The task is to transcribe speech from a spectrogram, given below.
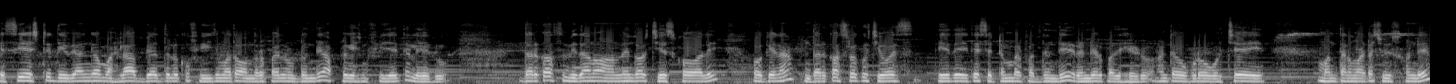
ఎస్సీ ఎస్టీ దివ్యాంగ మహిళా అభ్యర్థులకు ఫీజు మాత్రం వంద రూపాయలు ఉంటుంది. అప్లికేషన్ ఫీజు అయితే లేదు. దరఖాస్తు విధానం ఆన్లైన్ ద్వారా చేసుకోవాలి ఓకేనా? దరఖాస్తులకు చివరి తేదీ అయితే సెప్టెంబర్ పద్దెనిమిది రెండు వేల పదిహేడు. అంటే ఇప్పుడు వచ్చే మంత్ అనమాట చూసుకోండి.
